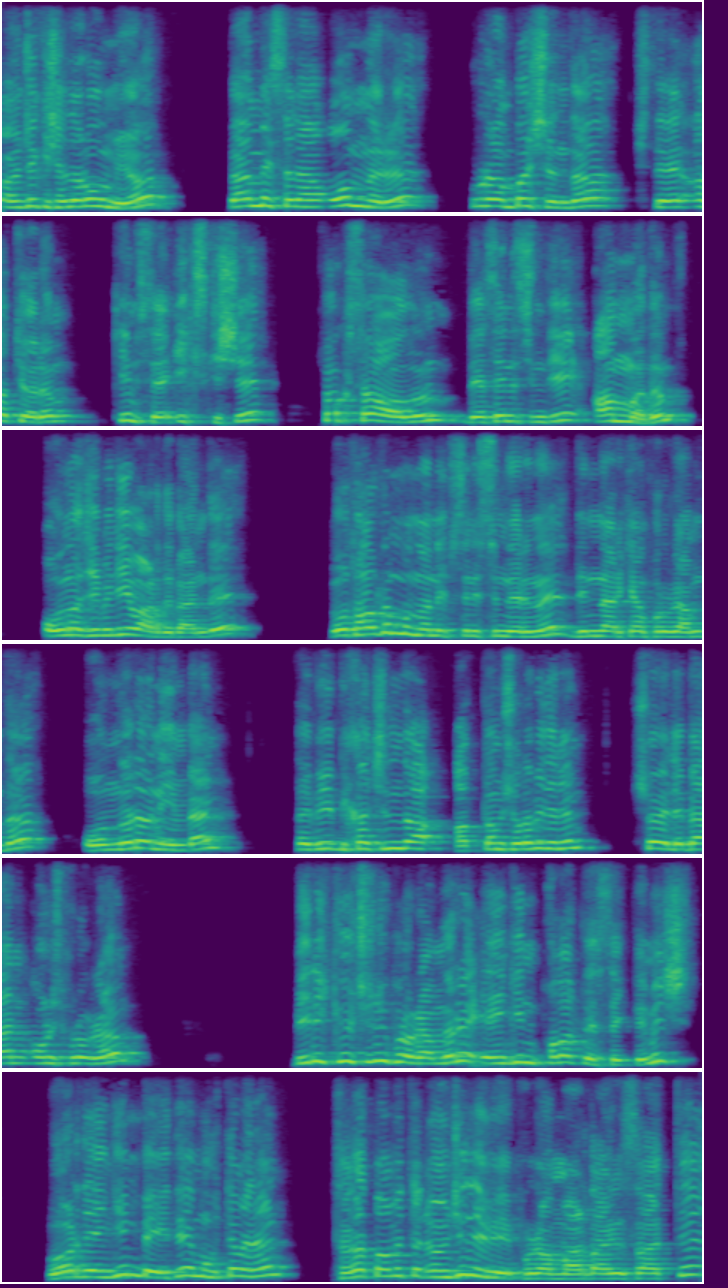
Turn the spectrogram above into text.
önceki şeyler olmuyor. Ben mesela onları program başında işte atıyorum kimse X kişi çok sağ olun deseniz için diye anmadım. Onun acemiliği vardı bende. Not aldım bunların hepsinin isimlerini dinlerken programda. Onları örneğin ben. Tabii birkaçını da atlamış olabilirim. Şöyle ben 13 program. 1, 2, 3. programları Engin Polat desteklemiş. Bu arada Engin Bey de muhtemelen Sakat Muhammed'den önce de bir program vardı aynı saatte.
